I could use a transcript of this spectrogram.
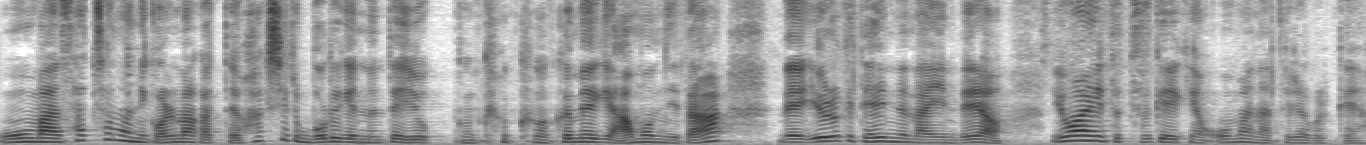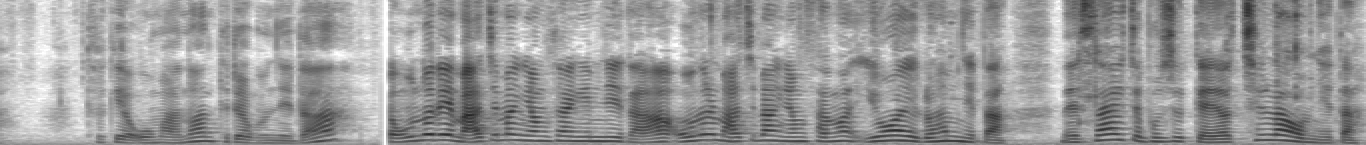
5만 4천 원이가 얼마 같아요. 확실히 모르겠는데 요 그, 그, 그 금액이 암호입니다. 네, 이렇게 돼 있는 아이인데요. 이 아이도 두 개에 그냥 5만 원 드려볼게요. 두 개 5만 원 드려봅니다. 오늘의 마지막 영상입니다. 오늘 마지막 영상은 이 아이로 합니다. 네, 사이즈 보실게요. 7 나옵니다.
